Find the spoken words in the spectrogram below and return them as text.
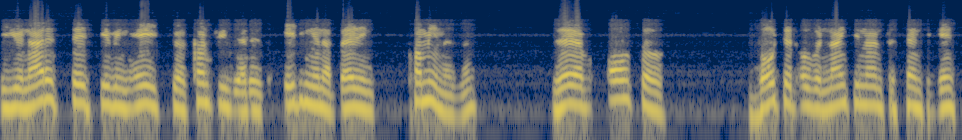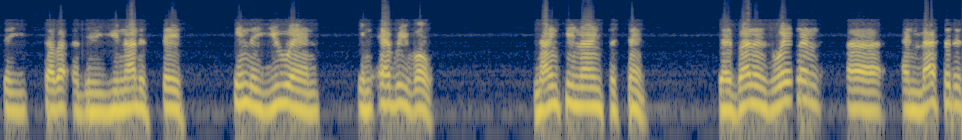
the United States giving aid to a country that is aiding and abetting communism, they have also voted over 99% against the, the United States in the UN in every vote. 99%. The Venezuelan uh, ambassador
